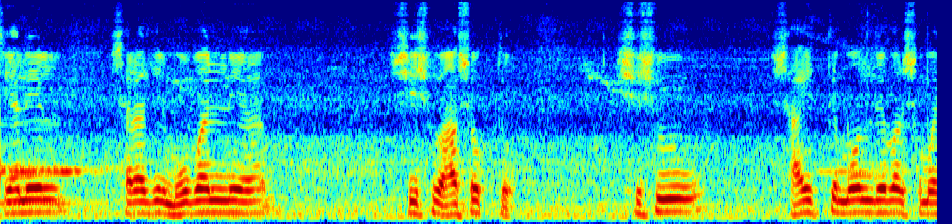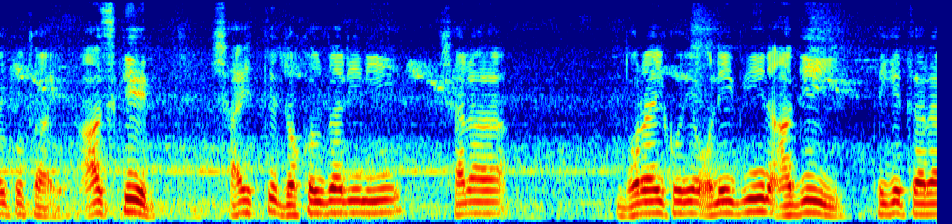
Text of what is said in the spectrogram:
চ্যানেল, সারাদিন মোবাইল নেওয়া শিশু আসক্ত। শিশু সাহিত্যে মন দেবার সময় কোথায়? আজকের সাহিত্যে দখলদারি নিয়ে সারা বড়াই করে অনেক দিন আগেই থেকে তারা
